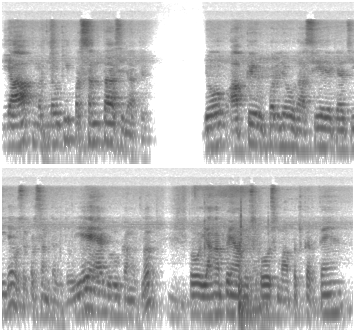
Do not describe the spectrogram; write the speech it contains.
कि आप मतलब कि प्रसन्नता से जाते हो। जो आपके ऊपर जो उदासी है या क्या चीज़ है, उसे प्रसन्न करते हो। ये है गुरु का मतलब। तो यहाँ पे हम इसको समाप्त करते हैं।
